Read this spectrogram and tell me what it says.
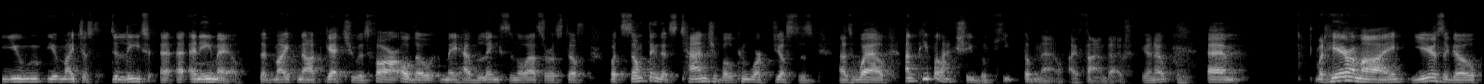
you you might just delete a, an email that might not get you as far, although it may have links and all that sort of stuff. But something that's tangible can work just as as well, and people actually will keep them now. I found out, you know. Um, but here am I years ago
